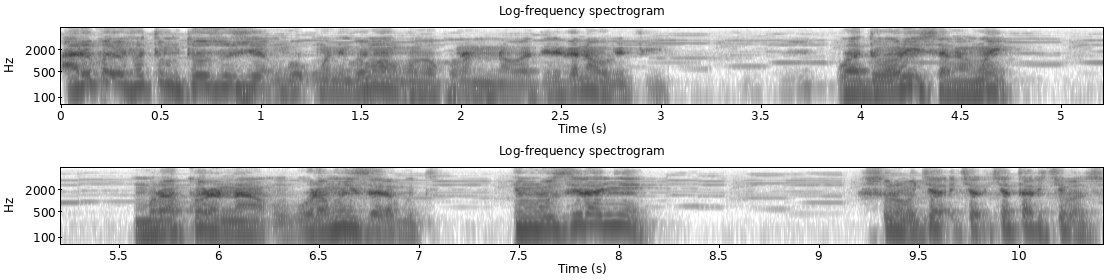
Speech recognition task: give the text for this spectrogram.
Ariko bifata umutoza uje ngo ni ngombwa ngo ngomba gukorana na wadi rega nawe bipfira wadi wari uyisanganywe murakorana uramwizera gute ntimuziranye. Usura ubu cya- cya- cyatari ikibazo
